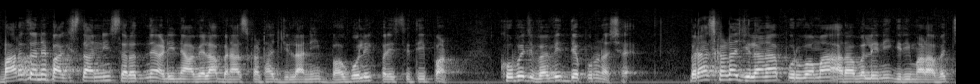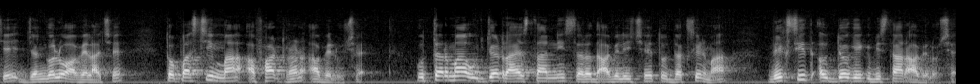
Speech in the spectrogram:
ભારત અને પાકિસ્તાનની સરહદને અડીને આવેલા બનાસકાંઠા જિલ્લાની ભૌગોલિક પરિસ્થિતિ પણ ખૂબ જ વૈવિધ્યપૂર્ણ છે. બનાસકાંઠા જિલ્લાના પૂર્વમાં અરાવલીની ગિરિમાળા વચ્ચે જંગલો આવેલા છે, તો પશ્ચિમમાં અફાટ રણ આવેલું છે. ઉત્તરમાં ઉજ્જડ રાજસ્થાનની સરહદ આવેલી છે, તો દક્ષિણમાં વિકસિત ઔદ્યોગિક વિસ્તાર આવેલો છે.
